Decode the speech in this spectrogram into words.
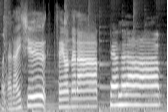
また来週。さようなら。さよなら。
